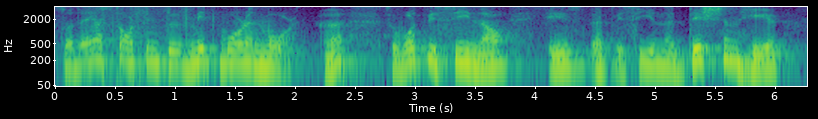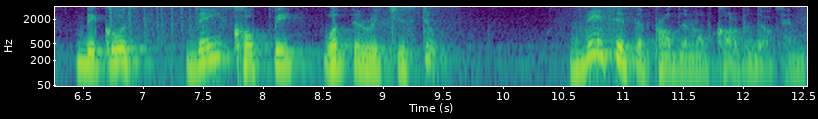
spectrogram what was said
so they are starting to emit more and more. Uh, so what we see now is that we see an addition here because they copy what the richest do. This is the problem of carbon dioxide.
